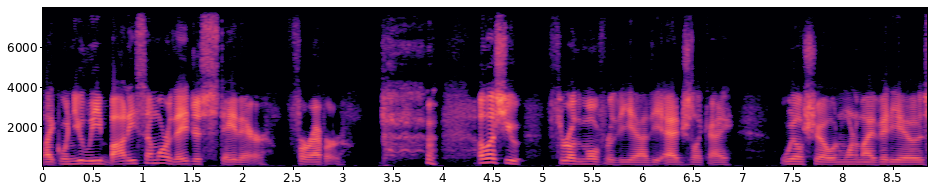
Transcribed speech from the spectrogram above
like, when you leave bodies somewhere, they just stay there forever. Unless you throw them over the, uh, the edge like I will show in one of my videos.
